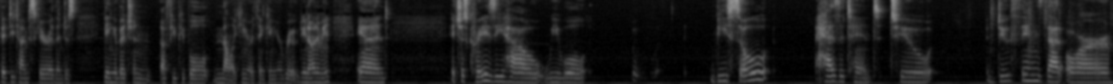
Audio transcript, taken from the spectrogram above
50 times scarier than just being a bitch and a few people not liking you or thinking you're rude. You know what I mean? And it's just crazy how we will be so hesitant to do things that are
